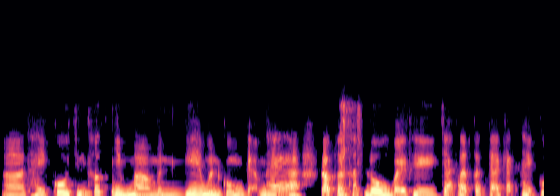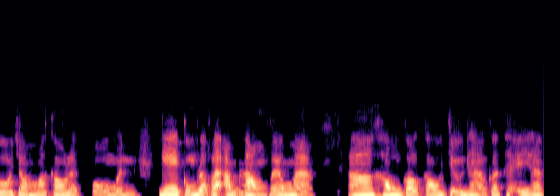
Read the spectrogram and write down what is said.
à, thầy cô chính thức nhưng mà mình nghe mình cũng cảm thấy là rất là thích luôn. Vậy thì chắc là tất cả các thầy cô trong câu lạc bộ mình nghe cũng rất là ấm lòng phải không ạ? À, không có câu chữ nào có thể à,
